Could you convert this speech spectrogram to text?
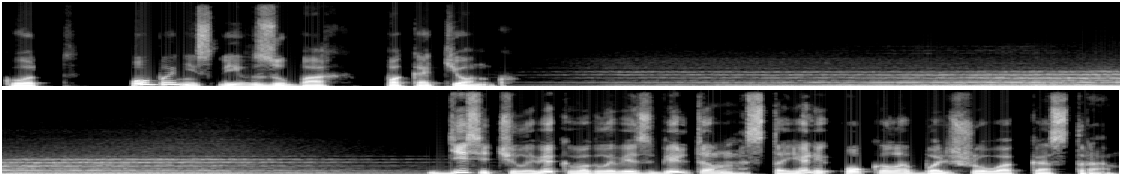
кот. Оба несли в зубах по котенку. Десять человек во главе с Бельтом стояли около большого костра.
